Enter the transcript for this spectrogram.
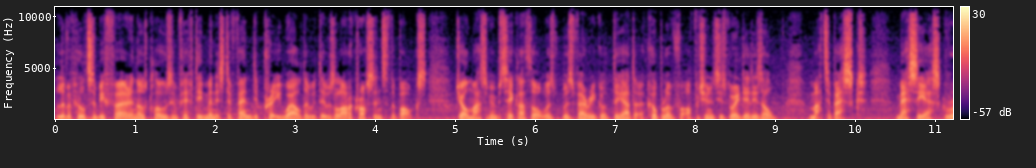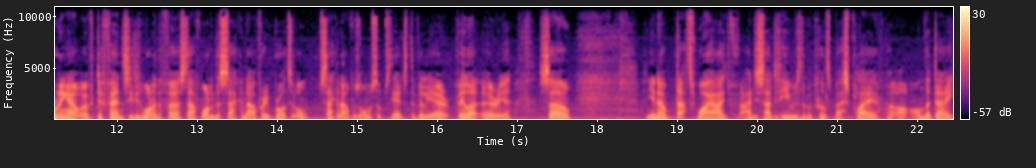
Liverpool, to be fair, in those closing 15 minutes, defended pretty well. There, there was a lot of cross into the box. Joel Matip, in particular, I thought was, was very good. They had a couple of opportunities where he did his old Matip-esque, Messi-esque running out of defence. He did one in the first half, one in the second half, where he brought it. Oh, second half was almost up to the edge of the Villa area. So you know that's why I, I decided he was Liverpool's best player uh, on the day,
